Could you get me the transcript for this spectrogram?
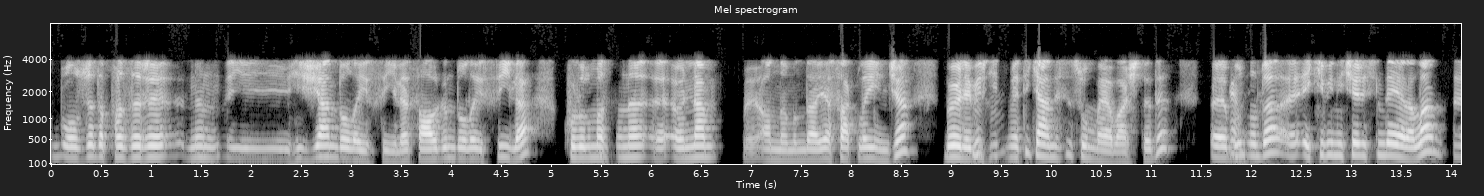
Bozcaada pazarının e, hijyen dolayısıyla, salgın dolayısıyla kurulmasını e, önlem anlamında yasaklayınca böyle bir hı hı. hizmeti kendisi sunmaya başladı. E, evet. Bunu da e, ekibin içerisinde yer alan e,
